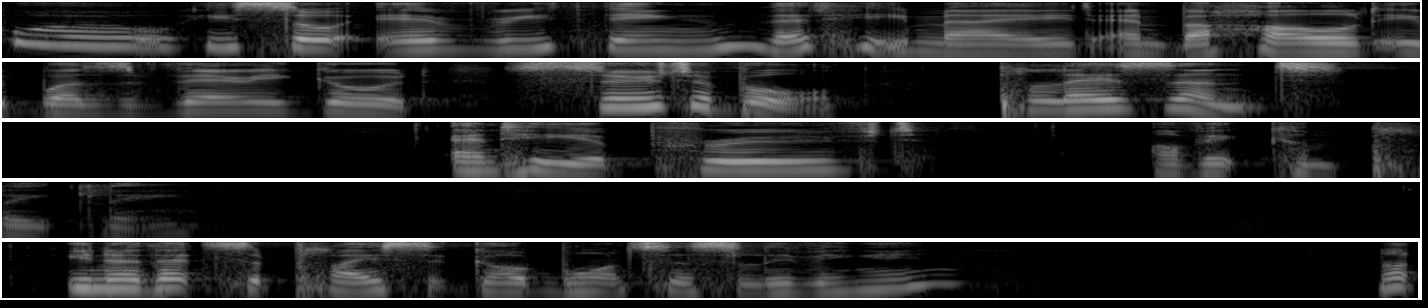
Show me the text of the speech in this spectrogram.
Whoa, he saw everything that he made, and behold, it was very good, suitable, pleasant, and he approved of it completely. You know, that's the place that God wants us living in. Not,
